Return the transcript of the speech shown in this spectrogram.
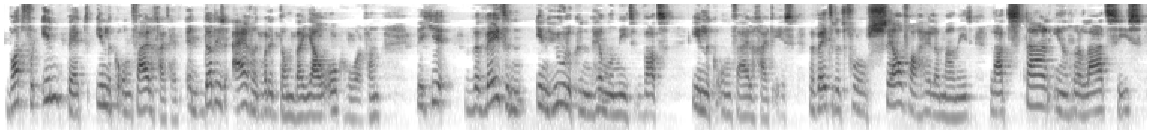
wat voor impact innerlijke onveiligheid heeft. En dat is eigenlijk wat ik dan bij jou ook hoor. Van, weet je, we weten in huwelijken helemaal niet wat innerlijke onveiligheid is. We weten het voor onszelf al helemaal niet. Laat staan in relaties,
